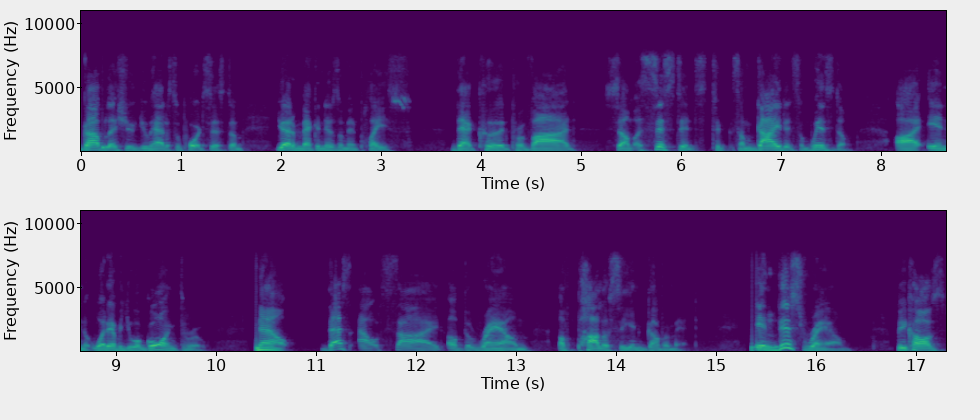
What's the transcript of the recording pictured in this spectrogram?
God bless you. You had a support system, you had a mechanism in place that could provide some assistance, to some guidance, some wisdom uh, in whatever you were going through. Now, that's outside of the realm of policy and government. Mm-hmm. In this realm, because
